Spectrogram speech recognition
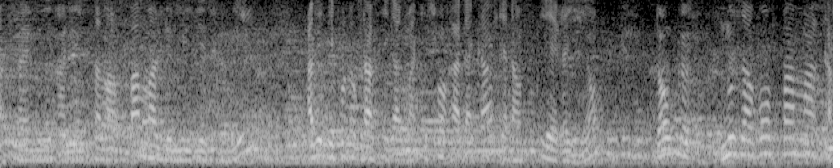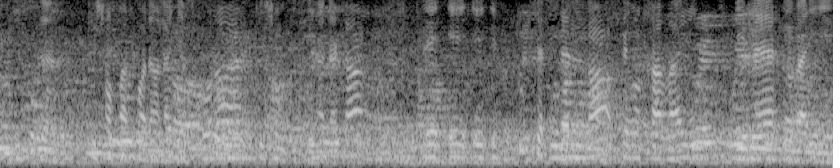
à Saint-Louis en installant pas mal de musées sur l'île, avec des photographes également qui sont à Dakar et dans toutes les régions. Donc, euh, nous avons pas mal d'artistes qui sont parfois dans la diaspora, qui sont ici à Dakar. Et, et, et, toute cette scène-là fait un travail divers et varié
